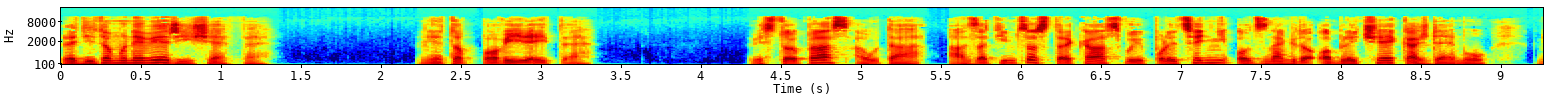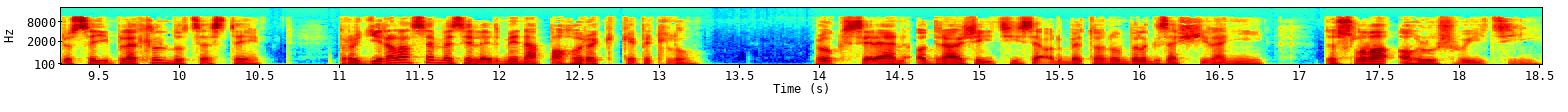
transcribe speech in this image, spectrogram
Lidi tomu nevěří, šéfe. Mně to povídejte. Vystoupila z auta a zatímco strkala svůj policejní odznak do obličeje každému, kdo se jí pletl do cesty, prodírala se mezi lidmi na pahorek Kapitlu. Hluk sirén odrážející se od betonu byl k zašílení, doslova ohlušující.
